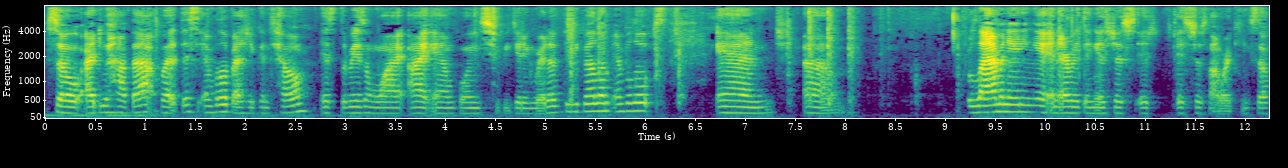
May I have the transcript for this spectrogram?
So i do have that but this envelope as you can tell is the reason why i am going to be getting rid of the vellum envelopes. And um, laminating it and everything is just it, it's just not working. So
